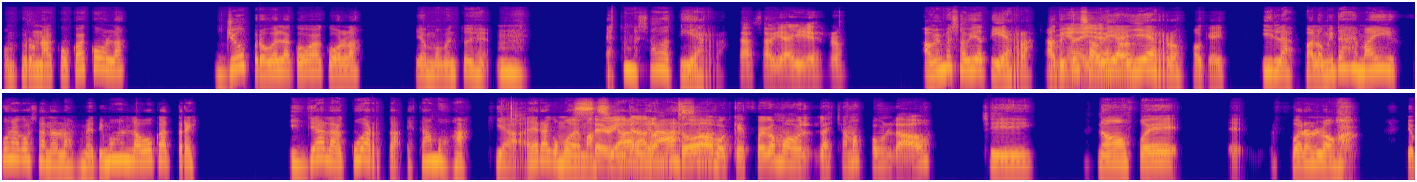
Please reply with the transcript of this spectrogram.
compré una Coca-Cola, yo probé la Coca-Cola y al momento dije, "Mm, esto me sabe a tierra. O sea, sabía hierro. A mí me sabía tierra, a, A ti te a sabía hierro. hierro. ok. Y las palomitas de maíz fue una cosa, nos las metimos en la boca tres. Y ya la cuarta estábamos asqueadas, era como demasiada grasa. todas porque fue como la echamos por un lado. Sí. No, fue, eh, fueron los, yo,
